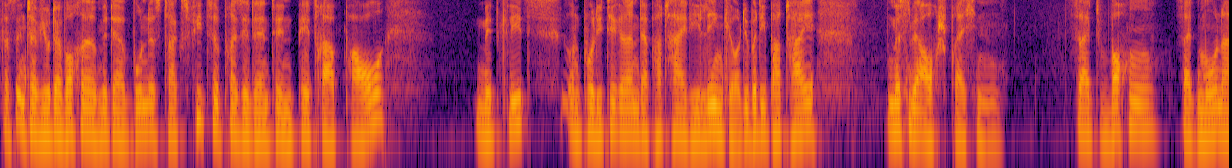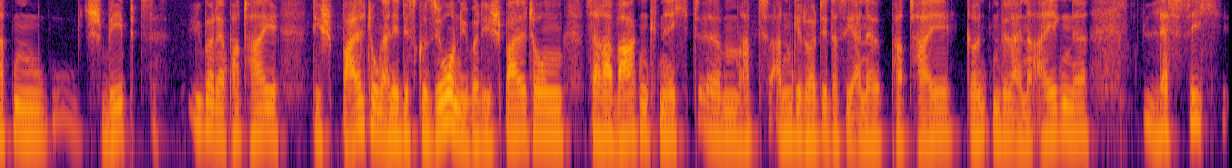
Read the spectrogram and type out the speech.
Das Interview der Woche mit der Bundestagsvizepräsidentin Petra Pau, Mitglied und Politikerin der Partei Die Linke. Und über die Partei müssen wir auch sprechen. Seit Wochen, seit Monaten schwebt über der Partei die Spaltung, eine Diskussion über die Spaltung. Sarah Wagenknecht ähm, hat angedeutet, dass sie eine Partei gründen will, eine eigene. Lässt sich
